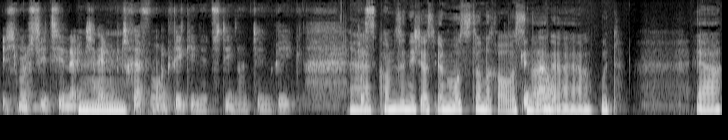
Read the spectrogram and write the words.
Ich möchte jetzt hier eine Entscheidung mhm. treffen und wir gehen jetzt den und den Weg. Ja, das, kommen sie nicht aus ihren Mustern raus. Ne? Genau. Ne? Ja, ja, gut. Ja,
